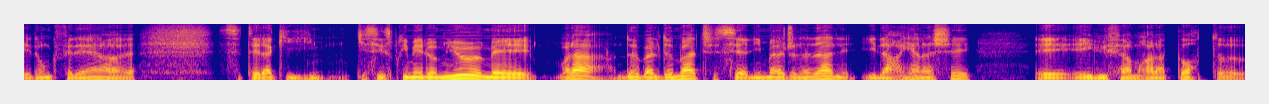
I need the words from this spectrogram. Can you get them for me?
et donc Federer, euh, c'était là qui, qui s'exprimait le mieux. Mais voilà, deux balles de match, c'est à l'image de Nadal, il a rien lâché. Et, et il lui fermera la porte euh,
